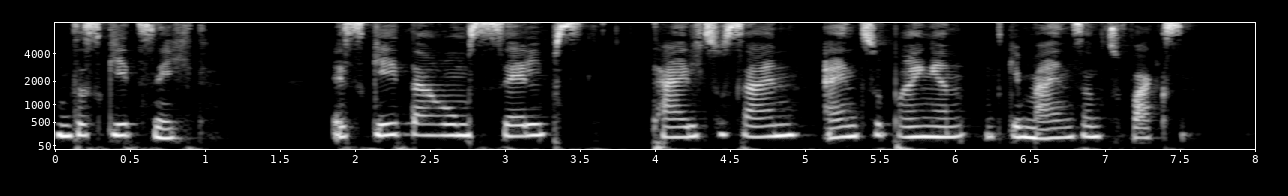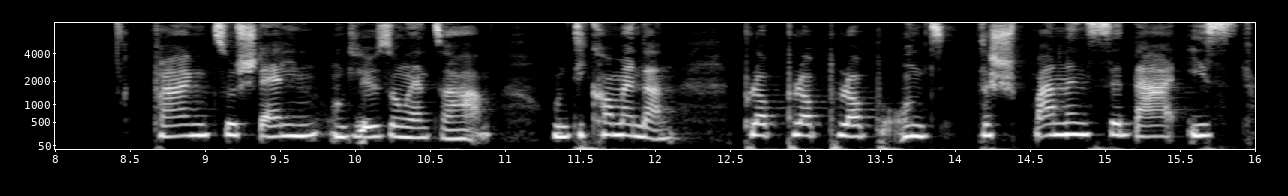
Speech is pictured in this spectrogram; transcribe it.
Und das geht's nicht. Es geht darum, selbst Teil zu sein, einzubringen und gemeinsam zu wachsen. Fragen zu stellen und Lösungen zu haben. Und die kommen dann plopp, plopp, plopp. Und das Spannendste da ist,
